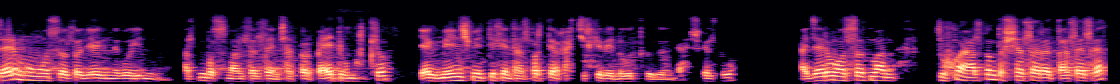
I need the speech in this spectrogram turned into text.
Зарим хүмүүс бол яг нөгөө энэ албан бос манлайлалын чадвар байдаг мөртлөө яг менежментийн талбар дээр гарч ирэхээр нөгөөдгөө ингэ ашигладаг. А зарим улсууд маань зөвхөн албан тушаалаараа далайлгаад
